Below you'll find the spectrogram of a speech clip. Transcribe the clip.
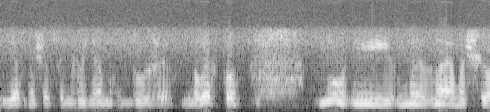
І ясно, що цим людям дуже нелегко. Ну і ми знаємо, що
